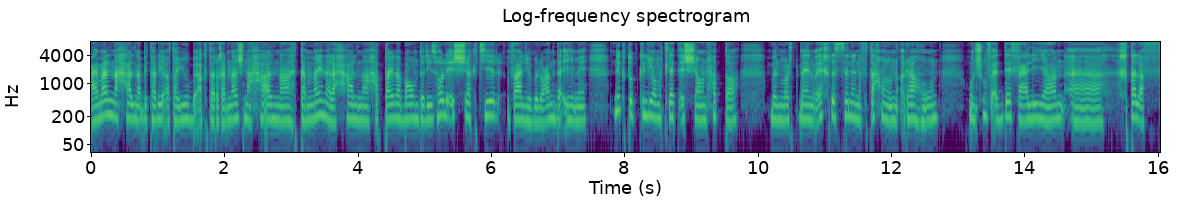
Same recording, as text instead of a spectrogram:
عملنا حالنا بطريقة طيوبة أكتر غنجنا حالنا اهتمينا لحالنا حطينا boundaries هول أشياء كتير valuable وعندها قيمة. نكتب كل يوم ثلاث أشياء ونحطها بالمرتبين وآخر السنة نفتحهم ونقراهم ونشوف قد إيه فعليا آه اختلف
